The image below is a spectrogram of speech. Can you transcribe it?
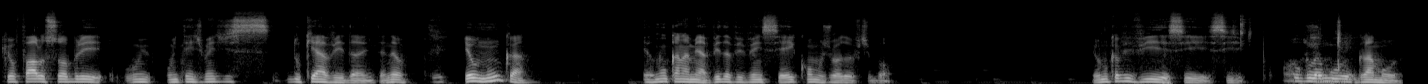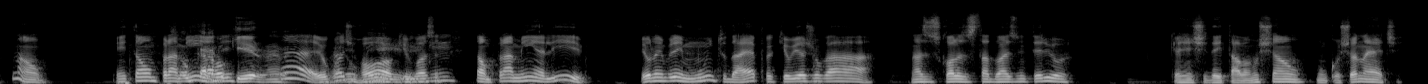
que eu falo sobre o, o entendimento de do que é a vida, entendeu? Eu nunca, eu nunca na minha vida vivenciei como jogador de futebol. Eu nunca vivi esse, esse O glamour. glamour. Não. Então, pra Você é um mim, cara ali- roqueiro, né? é, eu gosto de rock, eu gosto. Uhum. Então, pra mim ali, eu lembrei muito da época que eu ia jogar nas escolas estaduais do interior. Que a gente deitava no chão, num colchonete.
